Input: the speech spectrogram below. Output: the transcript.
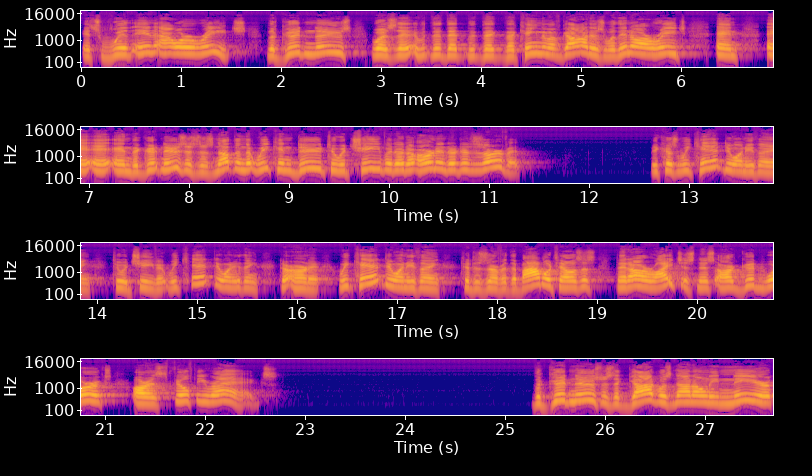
It's within our reach. The good news was that the, kingdom of God is within our reach, and, and the good news is there's nothing that we can do to achieve it or to earn it or to deserve it. Because we can't do anything to achieve it. We can't do anything to earn it. We can't do anything to deserve it. The Bible tells us that our righteousness, our good works, are as filthy rags. The good news was that God was not only near,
